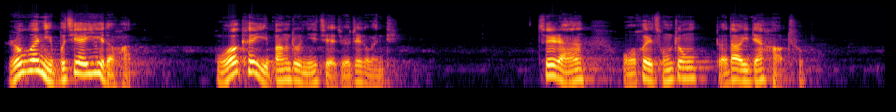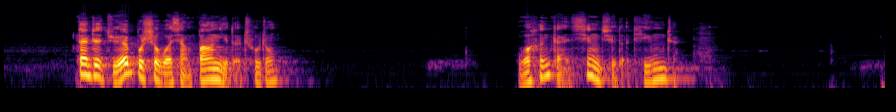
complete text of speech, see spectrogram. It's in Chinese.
如果你不介意的话，我可以帮助你解决这个问题。虽然我会从中得到一点好处，但这绝不是我想帮你的初衷。”我很感兴趣的听着。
